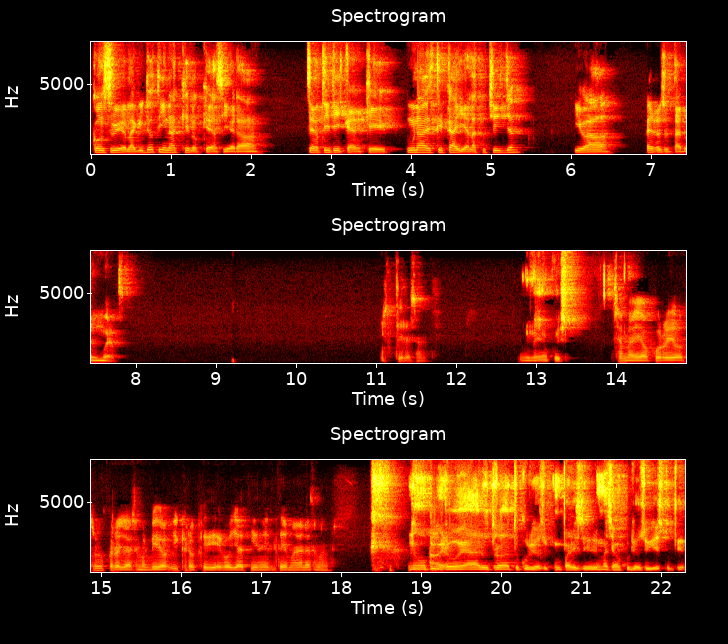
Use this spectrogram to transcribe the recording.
construir la guillotina, que lo que hacía era certificar que una vez que caía la cuchilla, iba a resultar un muerto. Interesante. Pues. Se me había ocurrido otro, pero ya se me olvidó y creo que Diego ya tiene el tema de la semana. No, primero voy a dar otro dato curioso que me parece demasiado curioso y estúpido.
